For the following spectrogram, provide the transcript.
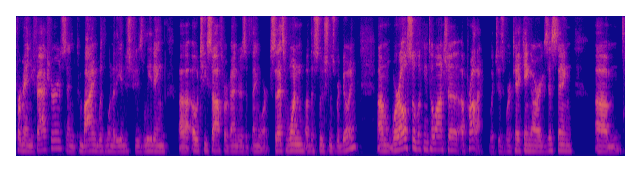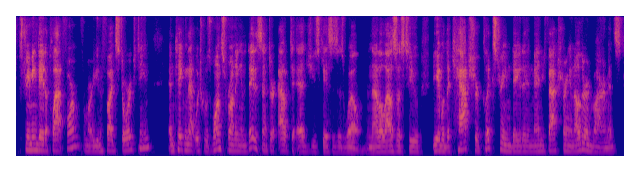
for manufacturers and combined with one of the industry's leading uh, OT software vendors of ThingWorx. So that's one of the solutions we're doing. Um, we're also looking to launch a, a, product, which is we're taking our existing um, streaming data platform from our unified storage team and taking that which was once running in a data center out to edge use cases as well. And that allows us to be able to capture clickstream data in manufacturing and other environments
